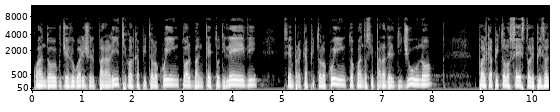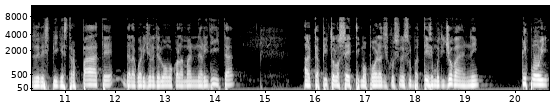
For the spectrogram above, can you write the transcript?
Quando Gesù guarisce il paralitico, al capitolo quinto, al banchetto di Levi, sempre al capitolo quinto, quando si parla del digiuno, poi al capitolo sesto l'episodio delle spighe strappate, della guarigione dell'uomo con la mano inaridita, al capitolo settimo poi la discussione sul battesimo di Giovanni e poi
